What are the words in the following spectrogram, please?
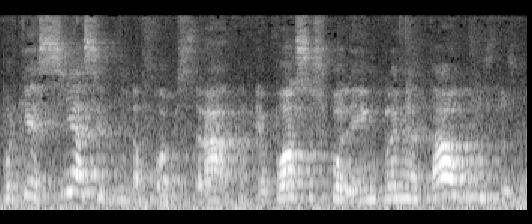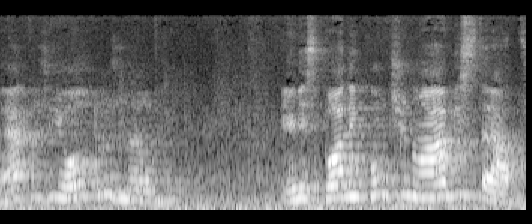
Porque se a segunda for abstrata, eu posso escolher implementar alguns dos métodos e outros não. Eles podem continuar abstratos,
